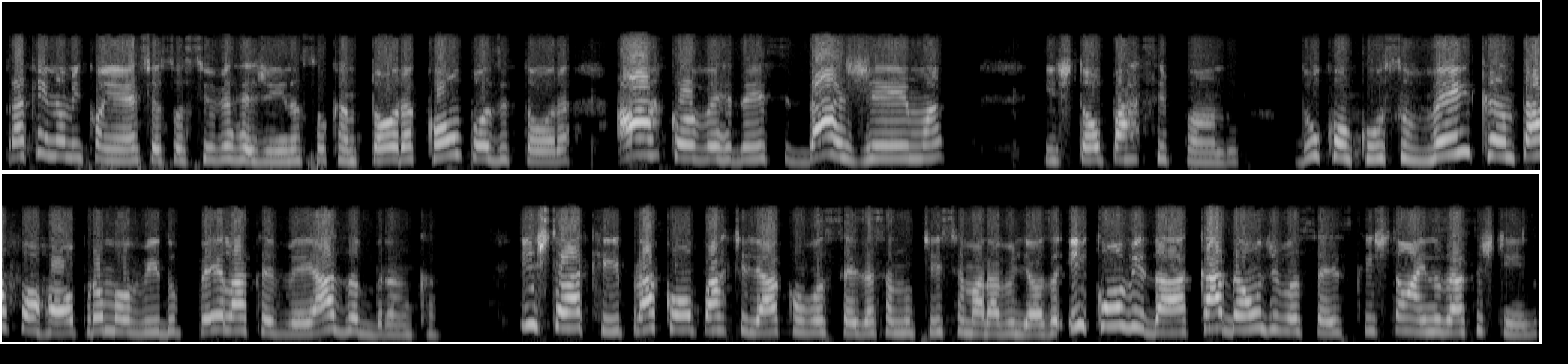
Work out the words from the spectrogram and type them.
Para quem não me conhece, eu sou Silvia Regina, sou cantora, compositora, arcoverdense da Gema. Estou participando do concurso Vem Cantar Forró, promovido pela TV Asa Branca. Estou aqui para compartilhar com vocês essa notícia maravilhosa e convidar cada um de vocês que estão aí nos assistindo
